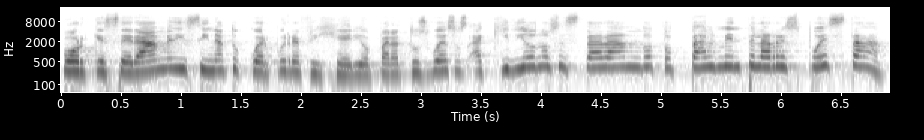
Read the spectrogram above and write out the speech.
porque será medicina tu cuerpo y refrigerio para tus huesos. Aquí Dios nos está dando totalmente la respuesta.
